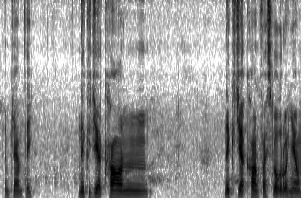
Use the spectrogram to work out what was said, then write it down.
ខ្ញុំចាំតិចនេះគឺជា account នេះគឺជា account Facebook របស់ខ្ញុំ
